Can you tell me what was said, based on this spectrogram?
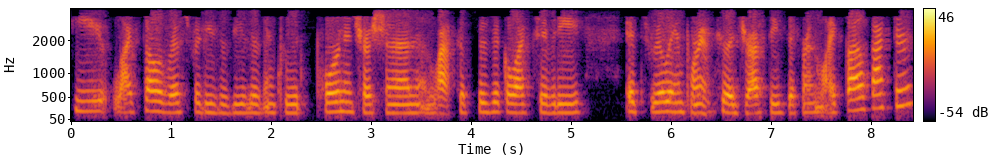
key lifestyle risks for these diseases include poor nutrition and lack of physical activity. It's really important to address these different lifestyle factors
